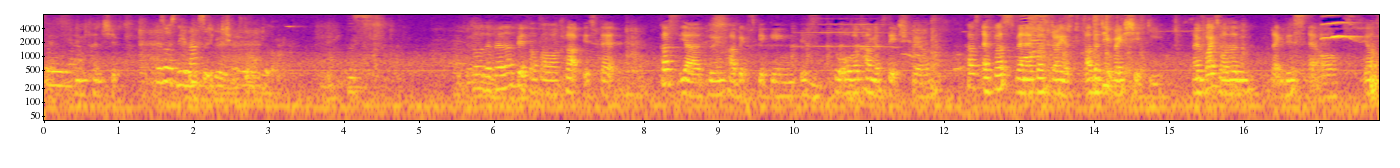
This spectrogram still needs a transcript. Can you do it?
So yeah. Internship. This was the last picture. So the benefit of our club is that, cause yeah, doing public speaking is to overcome your stage fear. Cause at first when I first joined, I was actually very shaky. My voice wasn't like this at all. It was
